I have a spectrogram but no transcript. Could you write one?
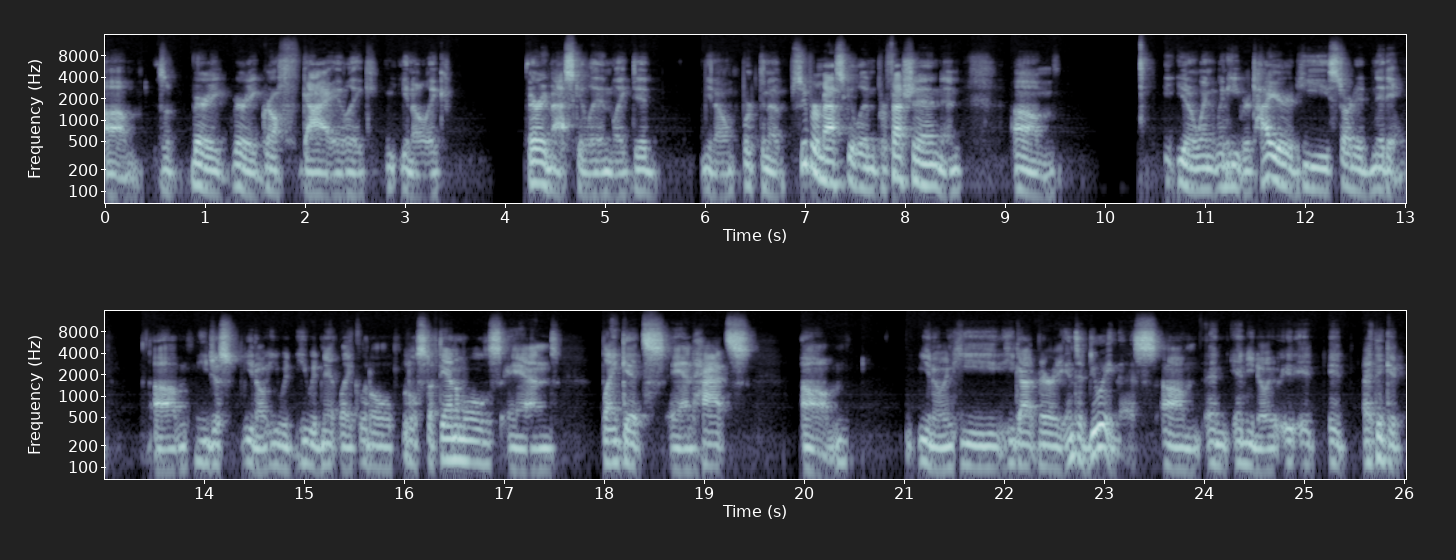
um, is a very very gruff guy. Like, you know, like very masculine. Like, did you know worked in a super masculine profession and um, you know when when he retired he started knitting um, he just you know he would he would knit like little little stuffed animals and blankets and hats. Um, you know and he he got very into doing this. Um, and and you know it, it it I think it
